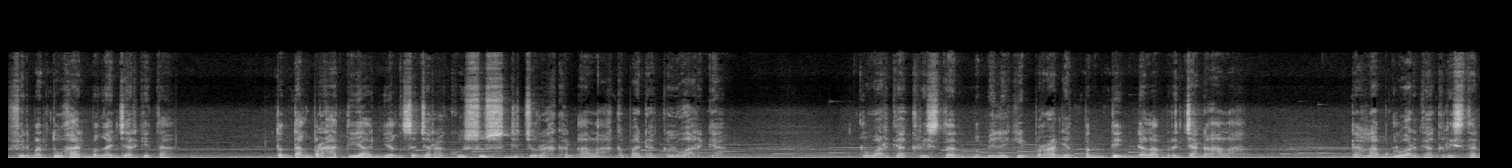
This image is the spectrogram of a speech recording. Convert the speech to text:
Firman Tuhan mengajar kita tentang perhatian yang secara khusus dicurahkan Allah kepada keluarga. Keluarga Kristen memiliki peran yang penting dalam rencana Allah. Dalam keluarga Kristen,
